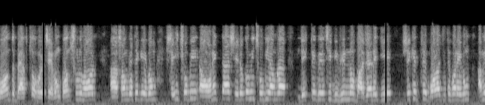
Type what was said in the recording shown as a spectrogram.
বন্ধ ব্যর্থ হয়েছে এবং বন্ধ শুরু হওয়ার সঙ্গে থেকে এবং সেই ছবি অনেকটা সেরকমই ছবি আমরা দেখতে পেয়েছি বিভিন্ন বাজারে গিয়ে, সেক্ষেত্রে বলা যেতে পারে এবং আমি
